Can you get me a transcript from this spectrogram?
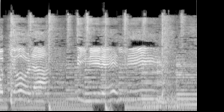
မပြောတာတည်နေတယ်လေ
